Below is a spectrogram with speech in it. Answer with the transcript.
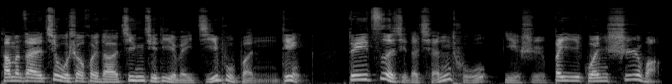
他们在旧社会的经济地位极不稳定，对于自己的前途已是悲观失望。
